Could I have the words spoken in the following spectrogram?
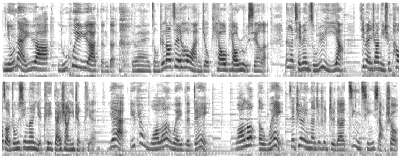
牛奶浴啊、芦荟浴啊等等。对，总之到最后啊，你就飘飘入仙了。那和前面足浴一样，基本上你去泡澡中心呢，也可以待上一整天。Yeah, you can wallow away the day. Wallow away 在这里呢，就是指的尽情享受，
